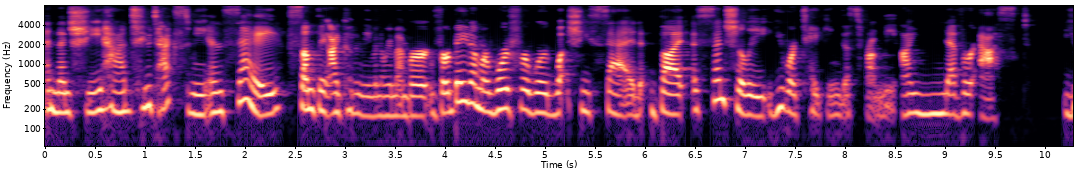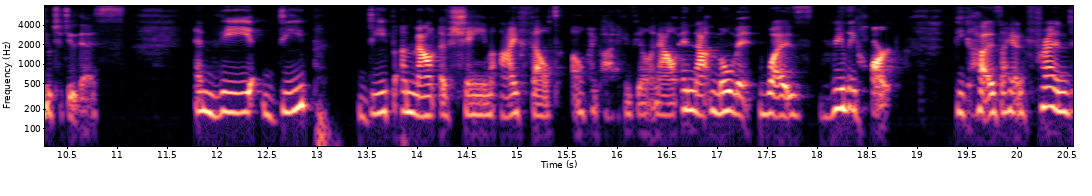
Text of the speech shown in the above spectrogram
And then she had to text me and say something I couldn't even remember verbatim or word for word what she said. But essentially, you are taking this from me. I never asked you to do this. And the deep, deep amount of shame I felt, oh my God, I can feel it now, in that moment was really hard because I had a friend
